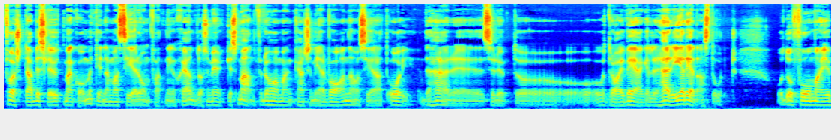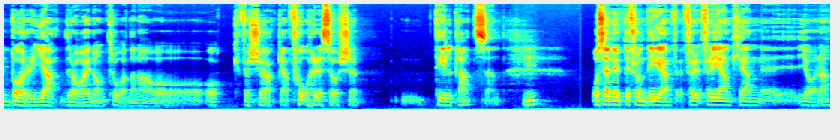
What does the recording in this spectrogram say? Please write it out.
första beslut man kommer till när man ser omfattningen själv då som yrkesman. För då har man kanske mer vana och ser att oj, det här eh, ser ut att, att dra iväg eller det här är redan stort. Och då får man ju börja dra i de trådarna och, och försöka få resurser till platsen. Mm. Och sen utifrån det, för, för egentligen eh, göra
